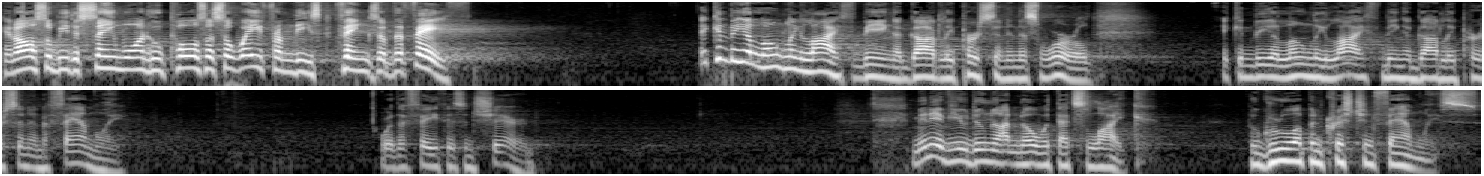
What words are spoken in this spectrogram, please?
can also be the same one who pulls us away from these things of the faith. It can be a lonely life being a godly person in this world. It can be a lonely life being a godly person in a family where the faith isn't shared. Many of you do not know what that's like who grew up in Christian families,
